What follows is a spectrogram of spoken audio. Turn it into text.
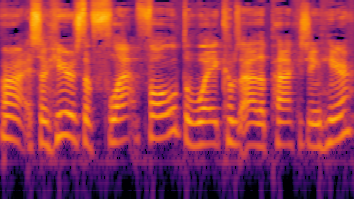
Alright, so here's the flat fold, the way it comes out of the packaging here.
